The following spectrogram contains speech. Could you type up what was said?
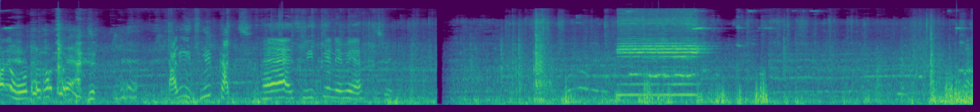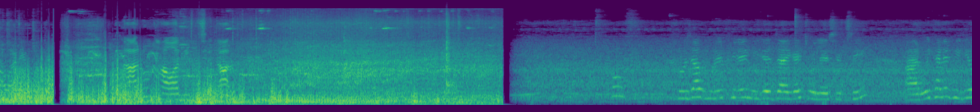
মানে হোটেল মতো খালি স্লিপ খাচ্ছে। হ্যাঁ স্লিপে নেমে আসছে। দারুণ হাওয়া দিচ্ছে সোজা ঘুরে ফিরে নিজের জায়গায় চলে এসেছি। আর ওইখানে ভিডিও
